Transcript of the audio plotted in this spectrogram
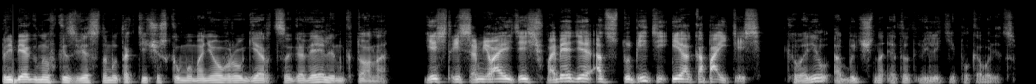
прибегнув к известному тактическому маневру герцога Веллингтона. «Если сомневаетесь в победе, отступите и окопайтесь», — говорил обычно этот великий полководец.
